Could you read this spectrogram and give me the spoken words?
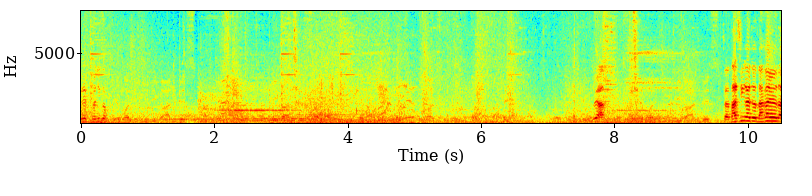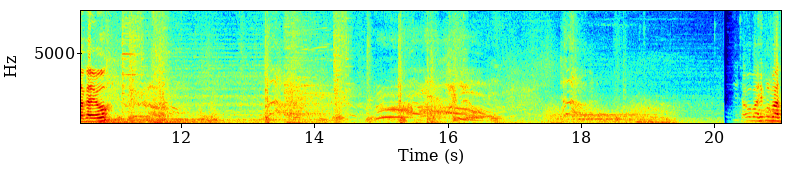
왜 변이가 사용할 준비가 안 됐습니다. 준비가 안 됐습니다. 왜안 준비가 안 됐습니다. 자 다시 가죠 나가요 나가요 잡아봐 해볼만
